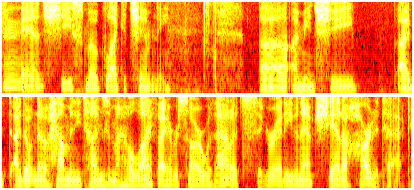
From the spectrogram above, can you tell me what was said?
And she smoked like a chimney. Uh, i mean she I, I don't know how many times in my whole life I ever saw her without a cigarette, even after she had a heart attack.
